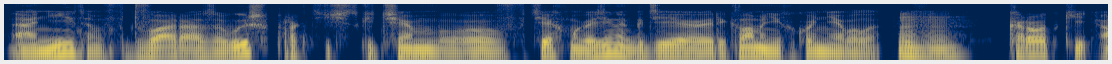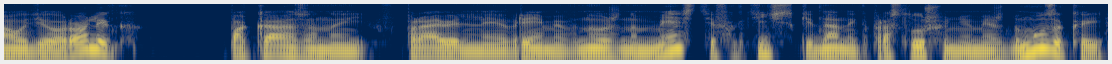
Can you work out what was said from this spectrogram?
они там в два раза выше практически, чем э, в тех магазинах, где рекламы никакой не было. Мгм. Короткий аудиоролик, показанный в правильное время в нужном месте, фактически данный к прослушиванию между музыкой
